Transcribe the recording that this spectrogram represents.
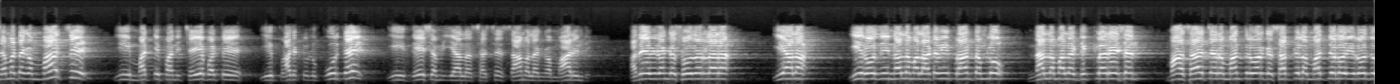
చెమటగా మార్చి ఈ మట్టి పని చేయబట్టే ఈ ప్రాజెక్టులు పూర్తయి ఈ దేశం ఇవాళ సస్యశ్యామలంగా మారింది. అదేవిధంగా సోదరులారా ఇవాళ ఈరోజు ఈ నల్లమల అటవీ ప్రాంతంలో నల్లమల డిక్లరేషన్ మా సహచర మంత్రివర్గ సభ్యుల మధ్యలో ఈరోజు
